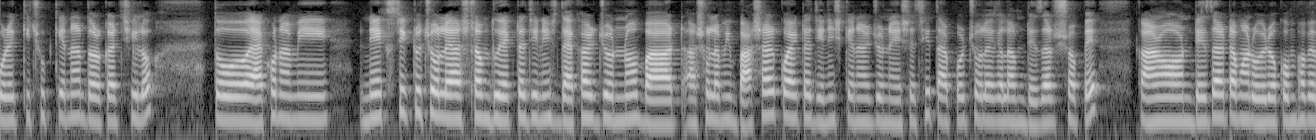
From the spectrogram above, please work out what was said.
করে কিছু কেনার দরকার ছিল। তো এখন আমি নেক্সট একটু চলে আসলাম দু একটা জিনিস দেখার জন্য বাট আসলে আমি বাসার কয়েকটা জিনিস কেনার জন্য এসেছি। তারপর চলে গেলাম ডেজার্ট শপে কারণ ডেজার্ট আমার ওই রকমভাবে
